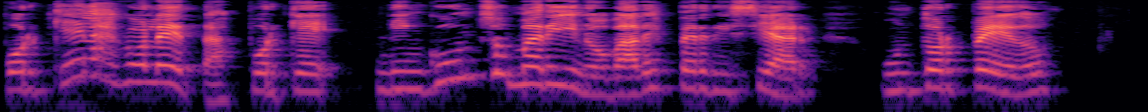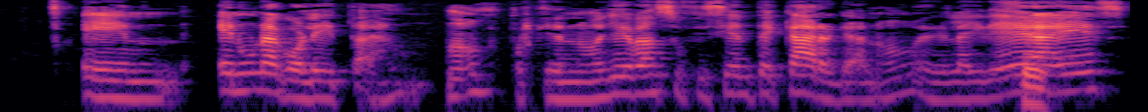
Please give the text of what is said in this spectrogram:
¿Por qué las goletas? Porque ningún submarino va a desperdiciar un torpedo en, una goleta, ¿no? Porque no llevan suficiente carga, ¿no? Eh, la idea es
